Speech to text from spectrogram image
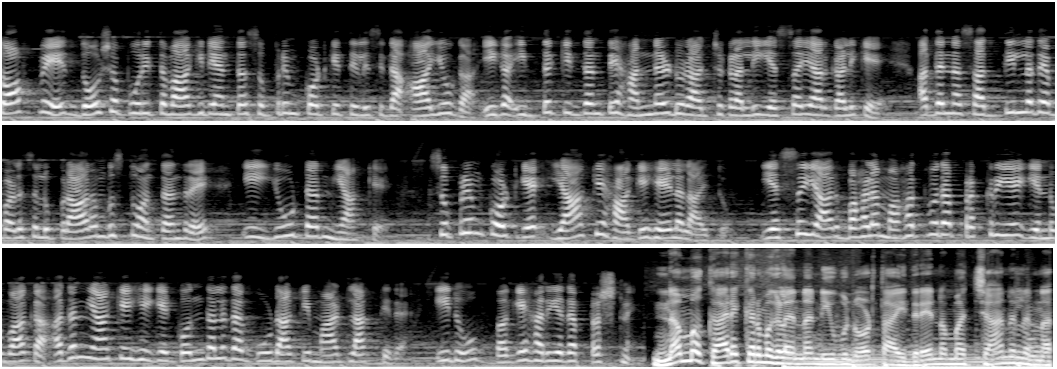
ಸಾಫ್ಟ್ವೇರ್ ದೋಷಪೂರಿತವಾಗಿದೆ ಅಂತ ಸುಪ್ರೀಂ ಕೋರ್ಟ್ಗೆ ತಿಳಿಸಿದ ಆಯೋಗ ಈಗ ಇದ್ದಕ್ಕಿದ್ದಂತೆ ಹನ್ನೆರಡು ರಾಜ್ಯಗಳಲ್ಲಿ ಎಸ್ಐಆರ್ಗಳಿಗೆ ಅದನ್ನ ಸದ್ದಿಲ್ಲದೆ ಬಳಸಲು ಪ್ರಾರಂಭಿಸ್ತು ಅಂತಂದ್ರೆ ಈ ಯೂ ಟರ್ನ್ ಯಾಕೆ? ಸುಪ್ರೀಂ ಕೋರ್ಟ್ಗೆ ಯಾಕೆ ಹಾಗೆ ಹೇಳಲಾಯಿತು? ಎಸ್ಐಆರ್ ಬಹಳ ಮಹತ್ವದ ಪ್ರಕ್ರಿಯೆ ಎನ್ನುವಾಗ ಅದನ್ಯಾಕೆ ಹೀಗೆ ಗೊಂದಲದ ಗೂಡಾಗಿ ಮಾಡಲಾಗ್ತಿದೆ? ಇದು ಬಗೆಹರಿಯದ ಪ್ರಶ್ನೆ. ನಮ್ಮ ಕಾರ್ಯಕ್ರಮಗಳನ್ನ ನೀವು ನೋಡ್ತಾ ಇದ್ರೆ ನಮ್ಮ ಚಾನೆಲ್ ಅನ್ನ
